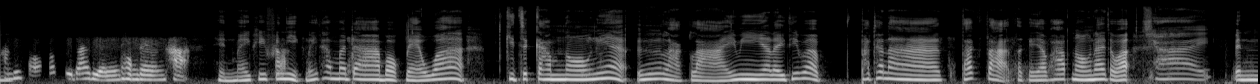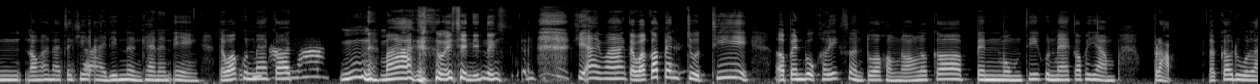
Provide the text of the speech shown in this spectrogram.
ครั้งที่สองก็คือได้เหรียญทองแดงค่ะ เห็นไหมพี่ฟินิกซ์ไม่ธรรมดาบอกแล้วว่า กิจกรรมน้องเนี่ยเออหลากหลายมีอะไรที่แบบพัฒนาทักษะศักยภาพน้องได้แต่ว่า ใช่ เป็นน้องอนาจะขี้อายนิดนึงแค่นั้นเอง แต่ว่าคุณแม่ก็มากอืมมากไม่ใช่นิดนึงขี้อายมาก แต่ว่าก็เป็นจุดที่เออเป็นบุคลิกส่วนตัวของน้อง แล้วก็เป็นมุมที่คุณแม่ก็พยายามปรับแล้วก็ดูแล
